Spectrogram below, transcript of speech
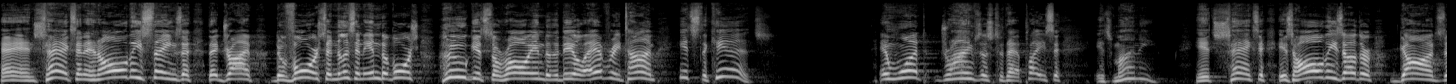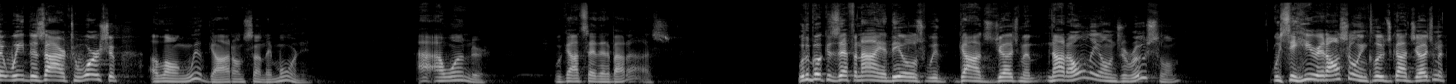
and sex and, and all these things that, that drive divorce. And listen, in divorce, who gets the raw end of the deal every time? It's the kids. And what drives us to that place? It's money, it's sex, it's all these other gods that we desire to worship along with God on Sunday morning. I, I wonder, would God say that about us? Well, the book of Zephaniah deals with God's judgment not only on Jerusalem, we see here it also includes God's judgment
